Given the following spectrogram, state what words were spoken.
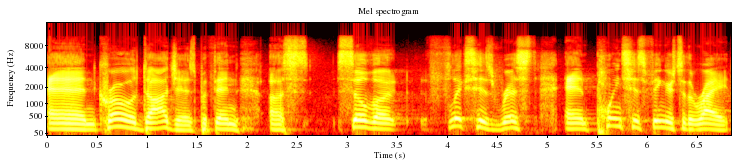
and Crow dodges, but then uh, Silva flicks his wrist and points his fingers to the right,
